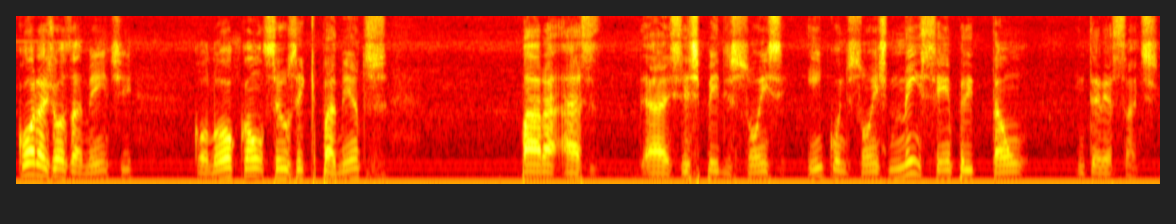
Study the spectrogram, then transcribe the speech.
corajosamente colocam seus equipamentos para as, as expedições em condições nem sempre tão interessantes.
